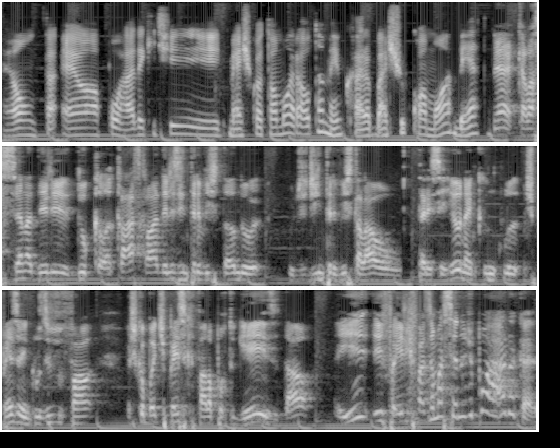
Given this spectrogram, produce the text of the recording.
É, um, ta- é uma porrada que te mexe com a tua moral também. O cara bate com a mão aberta. né? Aquela cena dele, do cl- clássico lá deles entrevistando, o Didi entrevista lá o Terence Hill, né? Que inclu, Spencer, inclusive, fala. Acho que é o Bud Spencer que fala português e tal. E, e eles fazem uma cena de porrada, cara.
